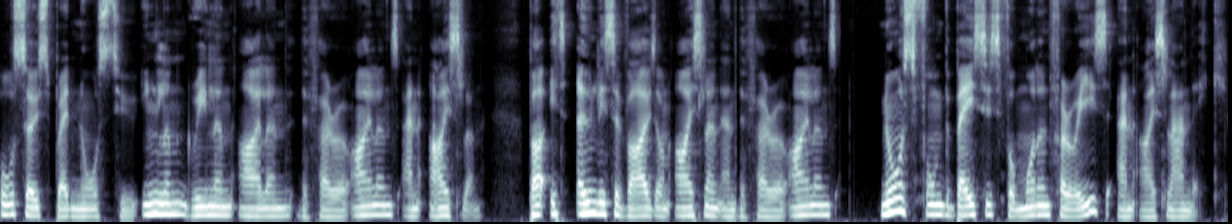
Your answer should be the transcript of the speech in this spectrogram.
also spread Norse to England, Greenland, Ireland, the Faroe Islands, and Iceland, but it only survived on Iceland and the Faroe Islands. Norse formed the basis for modern Faroese and Icelandic.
